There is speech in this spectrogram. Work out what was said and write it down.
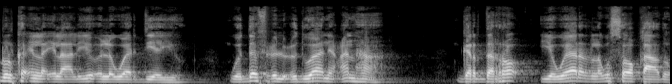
dhulka in la ilaaliyo oo la waardiyayo wa dafcu lcudwaani canha gardarro iyo weerar lagu soo qaado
